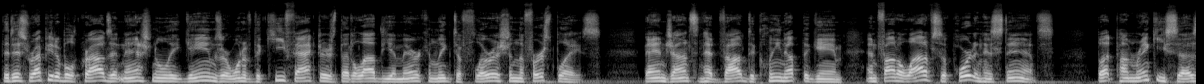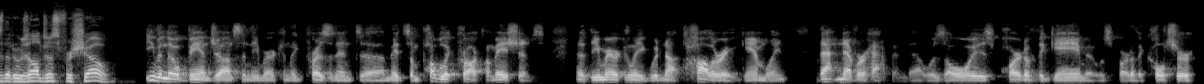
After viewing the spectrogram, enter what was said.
the disreputable crowds at National League games are one of the key factors that allowed the American League to flourish in the first place. Ban Johnson had vowed to clean up the game and found a lot of support in his stance. But Pomrenke says that it was all just for show even though Ban Johnson, the American League president, uh, made some public proclamations that the American League would not tolerate gambling, that never happened. That was always part of the game. It was part of the culture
